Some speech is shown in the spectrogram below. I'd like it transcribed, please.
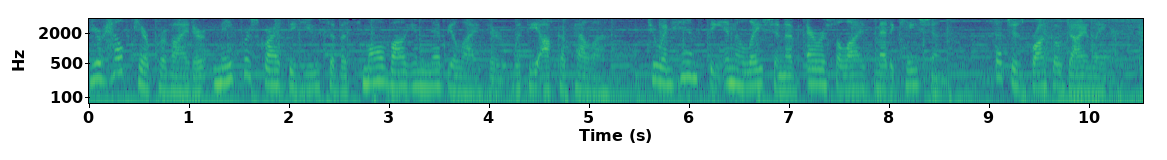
Your healthcare provider may prescribe the use of a small volume nebulizer with the acapella to enhance the inhalation of aerosolized medication, such as bronchodilators.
